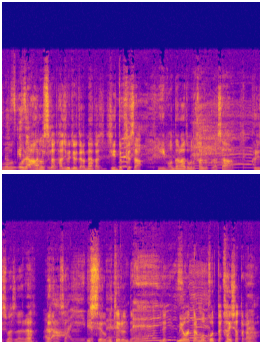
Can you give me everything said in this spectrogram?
俺あの姿初めて見たからなんかじんときてさいいもんだなと思って家族がさクリスマスだからだからさ一世を見てるんで、でえーいいで見終わったらもうごった返しちゃったから、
